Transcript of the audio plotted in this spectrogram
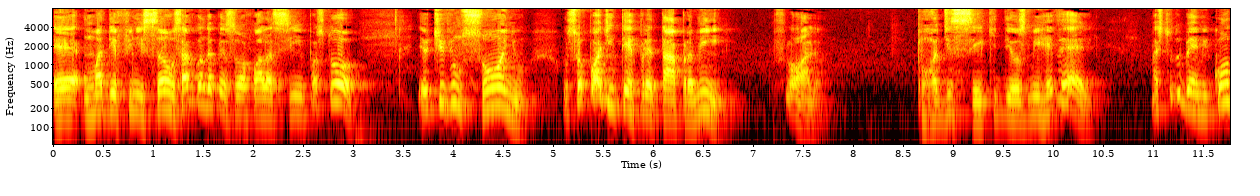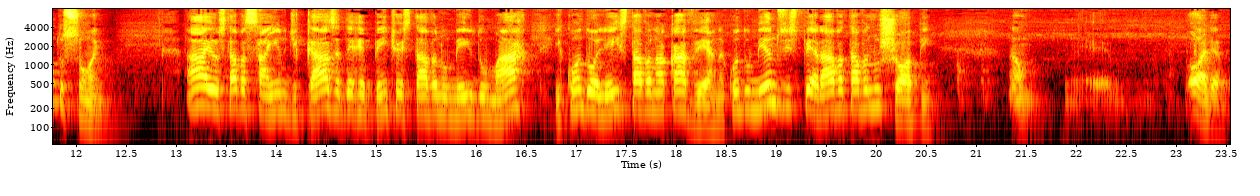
é, uma definição. Sabe quando a pessoa fala assim, pastor, eu tive um sonho, o senhor pode interpretar para mim? Eu falo, olha, pode ser que Deus me revele. Mas tudo bem, me conta o sonho. Ah, eu estava saindo de casa, de repente eu estava no meio do mar e quando olhei estava na caverna. Quando menos esperava, estava no shopping. Não, olha,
